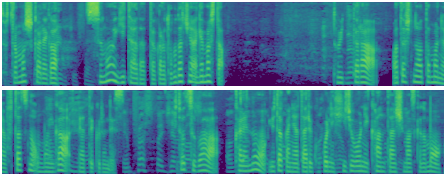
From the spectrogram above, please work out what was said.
そしたらもし彼がすごいギターだったから友達にあげました。と言ったら私の頭には2つの思いがやってくるんです。1つは彼の豊かに当たるここに非常に簡単しますけども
